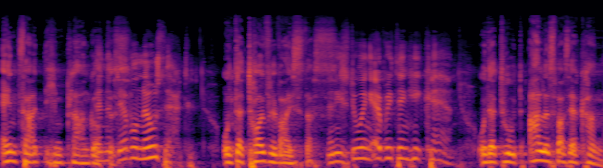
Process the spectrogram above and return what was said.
endzeitlichen Plan Gottes. devil knows that. Und der Teufel weiß das. And he's doing everything he can Und er tut alles, was er kann,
